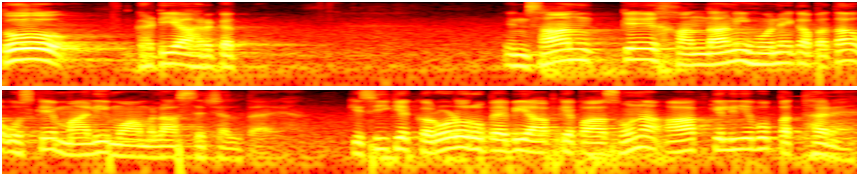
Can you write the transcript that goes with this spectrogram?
تو گھٹیا حرکت انسان کے خاندانی ہونے کا پتہ اس کے مالی معاملات سے چلتا ہے کسی کے کروڑوں روپے بھی آپ کے پاس ہو نا آپ کے لیے وہ پتھر ہیں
